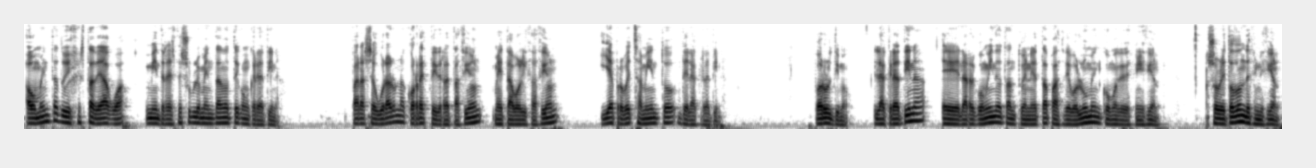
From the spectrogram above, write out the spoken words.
aumenta tu ingesta de agua mientras estés suplementándote con creatina, para asegurar una correcta hidratación, metabolización y aprovechamiento de la creatina. Por último, la creatina eh, la recomiendo tanto en etapas de volumen como de definición, sobre todo en definición,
